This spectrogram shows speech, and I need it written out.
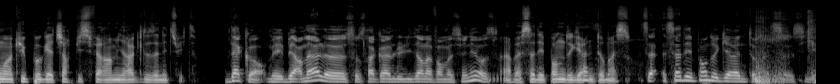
convaincu que Pogacar puisse faire un miracle deux années de suite. D'accord, mais Bernal, euh, ce sera quand même le leader de la formation Ineos. Ah bah ça dépend de Garen Thomas. Ça, ça dépend de Garen Thomas. euh, si- si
